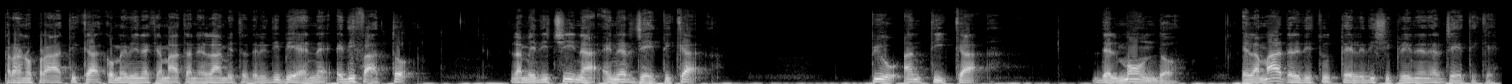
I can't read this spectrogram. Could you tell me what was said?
pranopratica come viene chiamata nell'ambito dell'IDBN, è di fatto la medicina energetica più antica del mondo è la madre di tutte le discipline energetiche.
